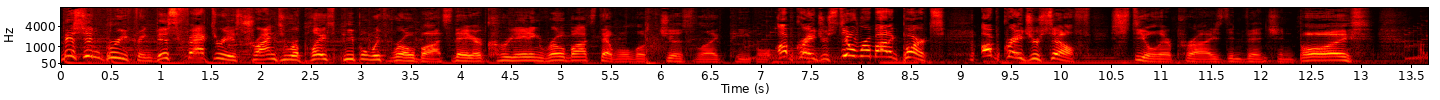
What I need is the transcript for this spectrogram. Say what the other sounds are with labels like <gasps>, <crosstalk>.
Mission briefing. This factory is trying to replace people with robots. They are creating robots that will look just like people. Upgrade your steel robotic parts. Upgrade yourself. Steal their prized invention, boys.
